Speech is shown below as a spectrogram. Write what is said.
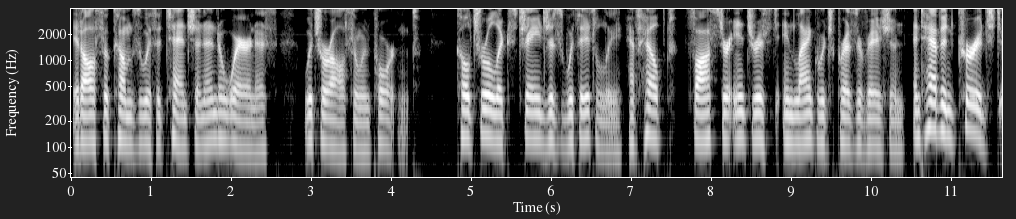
It also comes with attention and awareness, which are also important. Cultural exchanges with Italy have helped foster interest in language preservation and have encouraged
